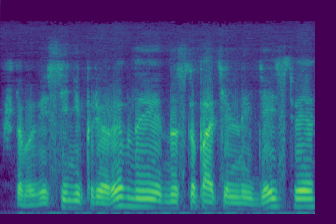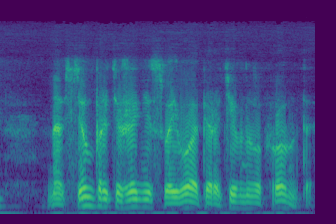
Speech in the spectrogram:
чтобы вести непрерывные наступательные действия на всем протяжении своего оперативного фронта.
